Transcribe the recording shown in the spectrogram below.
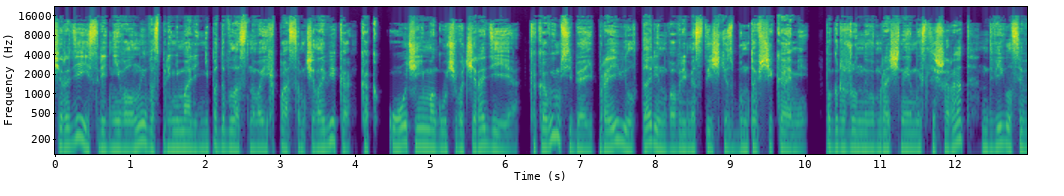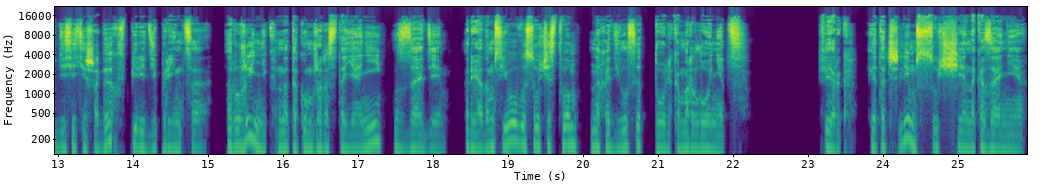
Чародеи средней волны воспринимали неподвластного их пасом человека как очень могучего чародея, каковым себя и проявил Тарин во время стычки с бунтовщиками. Погруженный в мрачные мысли Шарат двигался в десяти шагах впереди принца. Оружейник на таком же расстоянии сзади. Рядом с его высочеством находился только марлонец. Ферк, этот шлем – сущее наказание.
